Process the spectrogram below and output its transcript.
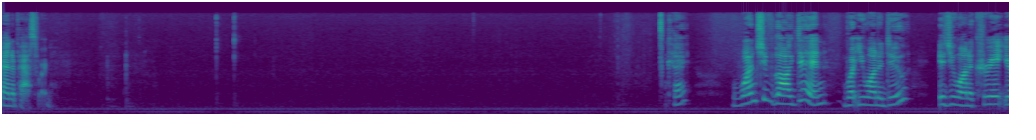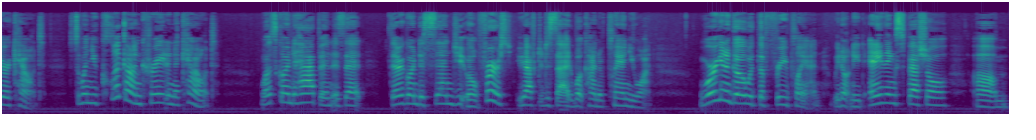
and a password. Okay, once you've logged in, what you want to do is you want to create your account. So when you click on create an account, what's going to happen is that they're going to send you, well, first you have to decide what kind of plan you want. We're going to go with the free plan. We don't need anything special. Um,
